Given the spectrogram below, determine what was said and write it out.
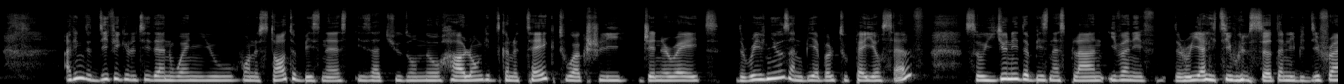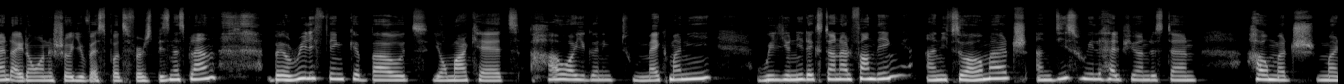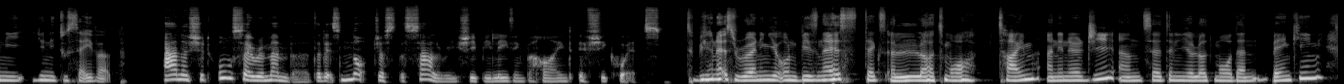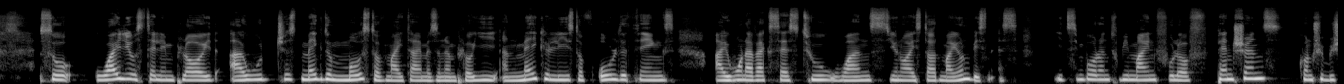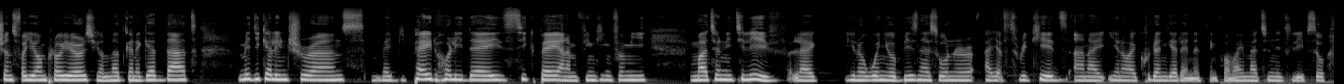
I think the difficulty then when you want to start a business is that you don't know how long it's going to take to actually generate the revenues and be able to pay yourself. So you need a business plan, even if the reality will certainly be different. I don't want to show you Vestpod's first business plan, but really think about your market. How are you going to make money? Will you need external funding? And if so, how much? And this will help you understand how much money you need to save up. Anna should also remember that it's not just the salary she'd be leaving behind if she quits. To be honest, running your own business takes a lot more time and energy, and certainly a lot more than banking. So while you're still employed, I would just make the most of my time as an employee and make a list of all the things I won't have access to once, you know, I start my own business. It's important to be mindful of pensions, contributions for your employers. You're not going to get that medical insurance, maybe paid holidays, sick pay. And I'm thinking for me, maternity leave, like, you know, when you're a business owner, I have three kids and I, you know, I couldn't get anything for my maternity leave. So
